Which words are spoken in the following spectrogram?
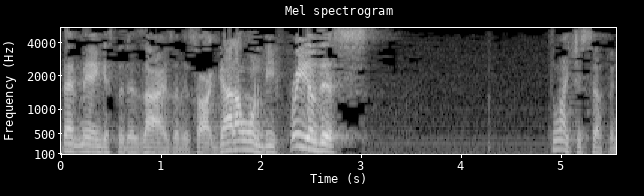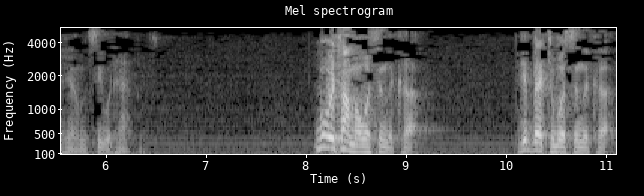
that man gets the desires of his heart. God, I want to be free of this. Delight yourself in Him and see what happens. But we're talking about what's in the cup. Get back to what's in the cup.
